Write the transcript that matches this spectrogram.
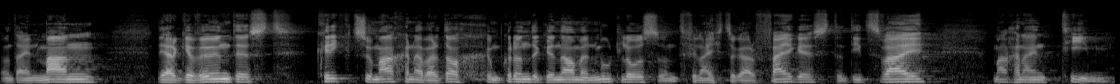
und ein Mann, der gewöhnt ist, Krieg zu machen, aber doch im Grunde genommen mutlos und vielleicht sogar feig ist. Und die zwei machen ein Team.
